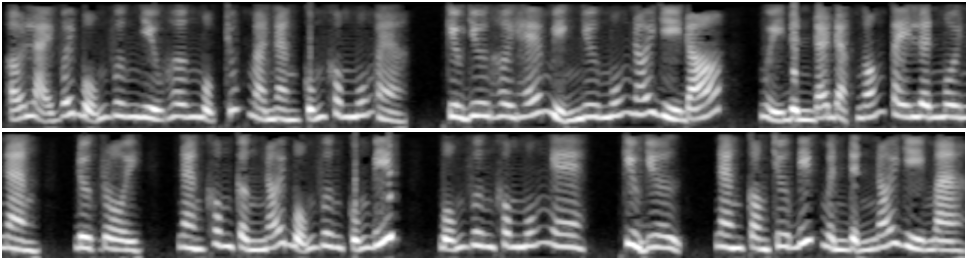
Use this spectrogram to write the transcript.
ở lại với bổn vương nhiều hơn một chút mà nàng cũng không muốn à, Kiều Dư hơi hé miệng như muốn nói gì đó, Ngụy Đình đã đặt ngón tay lên môi nàng, được rồi, nàng không cần nói bổn vương cũng biết, bổn vương không muốn nghe, Kiều Dư, nàng còn chưa biết mình định nói gì mà,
